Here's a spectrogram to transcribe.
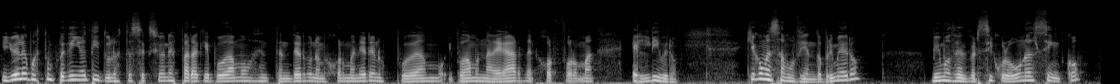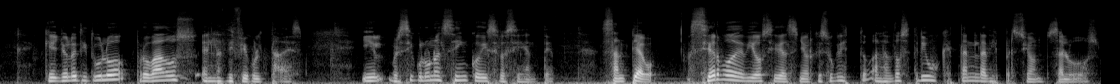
Y yo le he puesto un pequeño título a estas secciones para que podamos entender de una mejor manera y, nos podamos, y podamos navegar de mejor forma el libro. ¿Qué comenzamos viendo? Primero, vimos del versículo 1 al 5 que yo le titulo Probados en las dificultades. Y el versículo 1 al 5 dice lo siguiente. Santiago, siervo de Dios y del Señor Jesucristo, a las dos tribus que están en la dispersión, saludos.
